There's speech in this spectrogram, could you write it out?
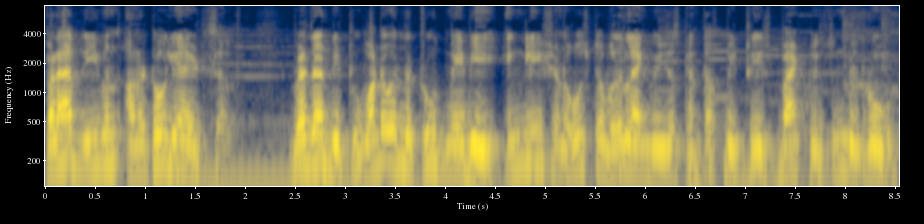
perhaps even Anatolia itself. Whether the truth, whatever the truth may be, English and a host of other languages can thus be traced back to a single root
